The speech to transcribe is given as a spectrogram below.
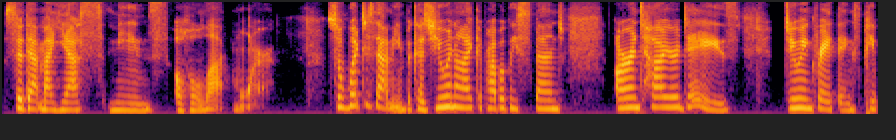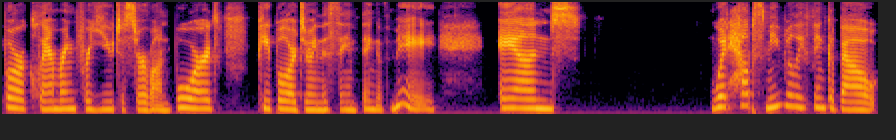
so that my yes means a whole lot more. So, what does that mean? Because you and I could probably spend our entire days doing great things. People are clamoring for you to serve on boards, people are doing the same thing of me. And what helps me really think about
